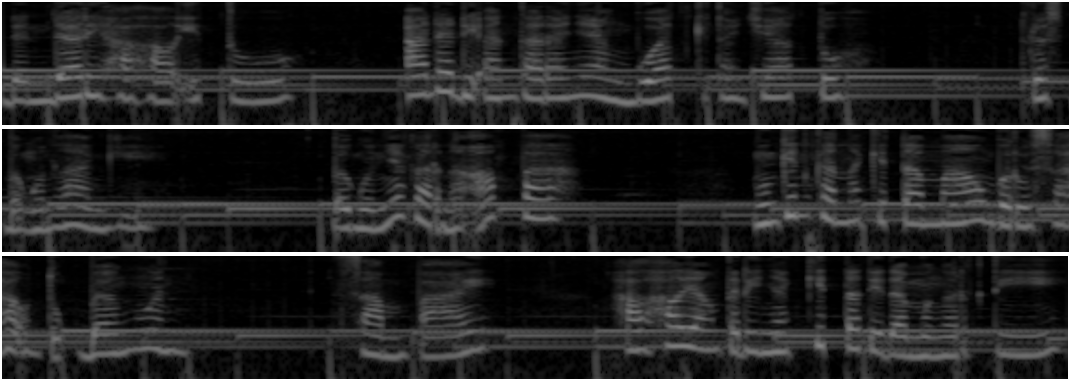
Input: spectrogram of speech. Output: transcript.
Dan dari hal-hal itu, ada di antaranya yang buat kita jatuh, terus bangun lagi. Bangunnya karena apa? Mungkin karena kita mau berusaha untuk bangun, sampai hal-hal yang tadinya kita tidak mengerti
